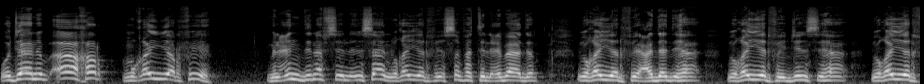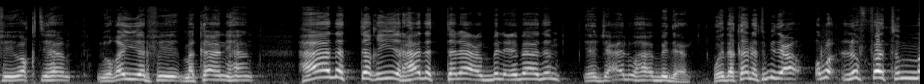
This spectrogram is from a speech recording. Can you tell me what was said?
وجانب آخر مغير فيه. من عند نفس الإنسان يغير في صفة العبادة يغير في عددها يغير في جنسها يغير في وقتها يغير في مكانها هذا التغيير هذا التلاعب بالعبادة يجعلها بدعة. وإذا كانت بدعة لفت ثم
